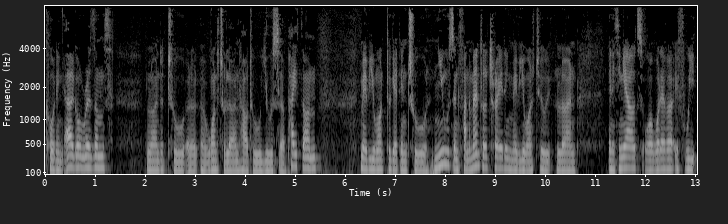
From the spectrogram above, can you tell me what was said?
coding algorithms, learned to uh, uh, to learn how to use uh, Python. Maybe you want to get into news and fundamental trading. Maybe you want to learn anything else or whatever. If we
